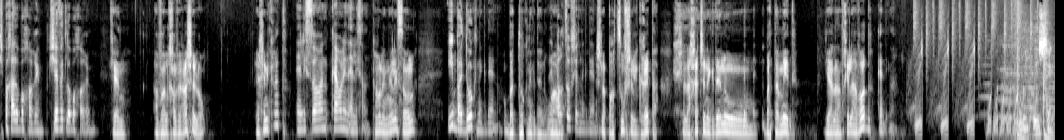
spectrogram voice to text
משפחה לא בוחרים, שבט לא בוחרים. כן, אבל חברה שלו, איך היא נקראת? אליסון, קרולין אליסון, קרולין אליסון, היא בדוק נגדנו, בדוק נגדנו, זה וואו. פרצוף של נגדנו. יש לה פרצוף של גרטה, של אחת שנגדנו בתמיד. יאללה, נתחיל לעבוד? קדימה. Weekly Sync.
